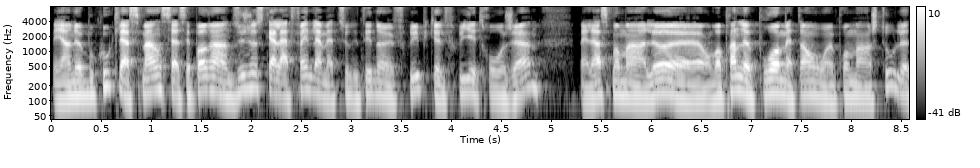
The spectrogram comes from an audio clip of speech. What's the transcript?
Mais il y en a beaucoup que la semence, si elle s'est pas rendue jusqu'à la fin de la maturité d'un fruit puis que le fruit est trop jeune, mais là, à ce moment-là, euh, on va prendre le poids, mettons, ou un poids mange-tout. Là,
